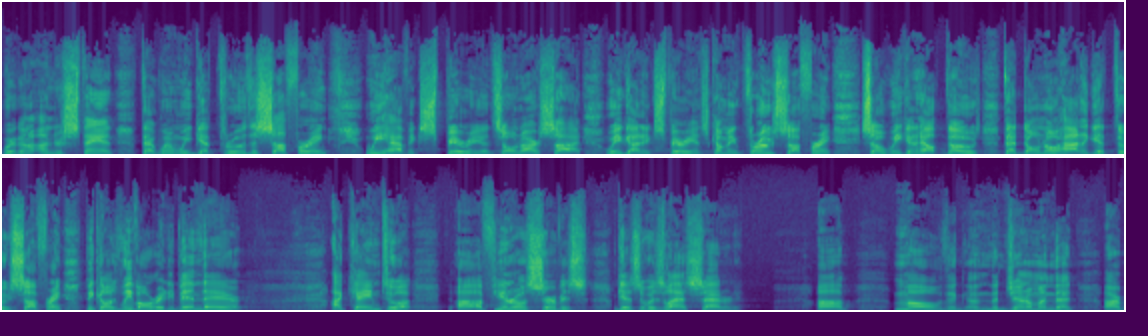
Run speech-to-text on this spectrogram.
We're going to understand that when we get through the suffering, we have experience on our side. We've got experience coming through suffering so we can help those that don't know how to get through suffering because we've already been there. I came to a, a funeral service, I guess it was last Saturday. Uh, Mo, the, uh, the gentleman that our,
